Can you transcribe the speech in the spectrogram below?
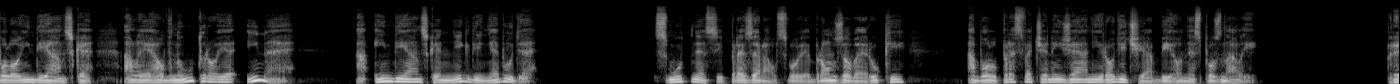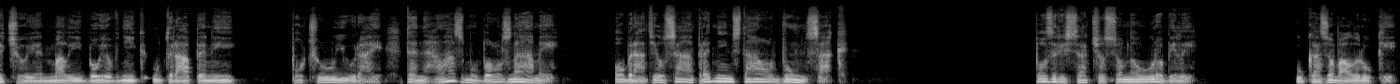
bolo indiánske, ale jeho vnútro je iné a indiánske nikdy nebude. Smutne si prezeral svoje bronzové ruky a bol presvedčený, že ani rodičia by ho nespoznali. Prečo je malý bojovník utrápený? Počul Juraj, ten hlas mu bol známy. Obrátil sa a pred ním stál Vunsak. Pozri sa, čo so mnou urobili – ukazoval ruky.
